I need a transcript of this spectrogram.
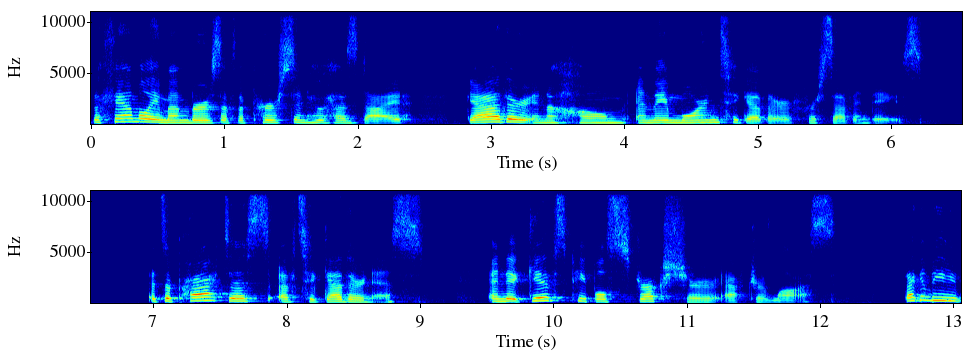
the family members of the person who has died gather in a home and they mourn together for seven days. It's a practice of togetherness, and it gives people structure after loss. That can be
